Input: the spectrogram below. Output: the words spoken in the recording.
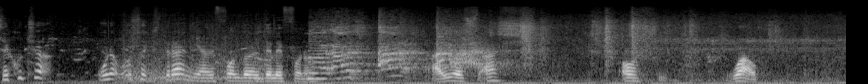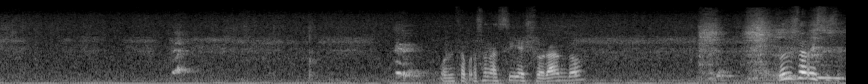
Se escucha una voz extraña de fondo del teléfono. Adiós, Ash. Oh, sí. Wow. Bueno, esta persona sigue llorando. No se sabe si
